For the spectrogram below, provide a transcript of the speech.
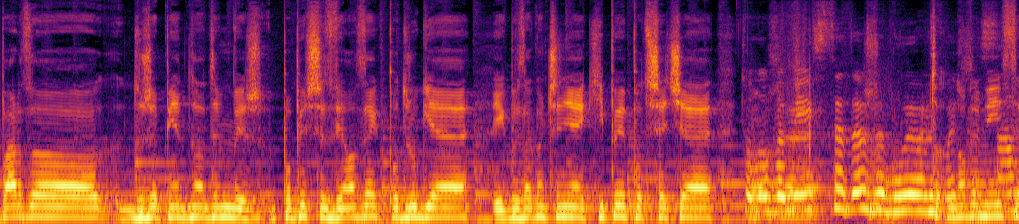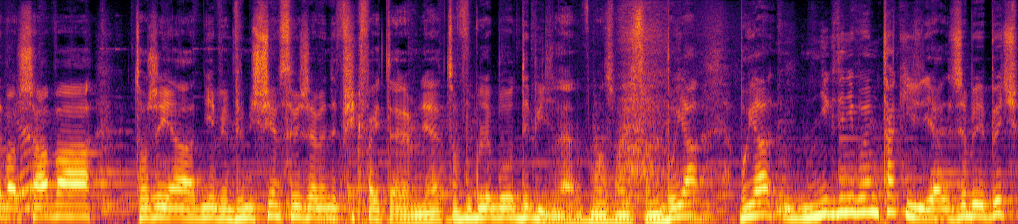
bardzo duże piętno na tym, wiesz, po pierwsze związek, po drugie jakby zakończenie ekipy, po trzecie To nowe miejsce też, że były to nowe miejsce, Warszawa, to, że ja, nie wiem, wymyśliłem sobie, że będę freak fighterem, nie? To w ogóle było debilne z mojej strony, bo ja, bo ja nigdy nie byłem taki, ja, żeby być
